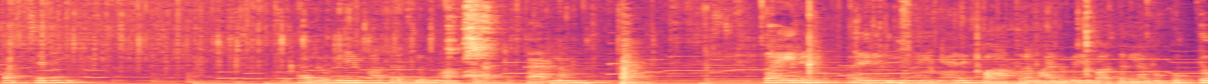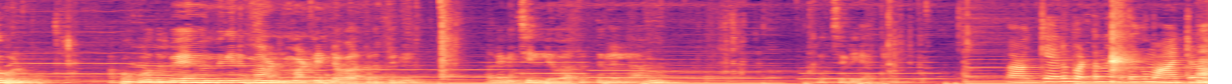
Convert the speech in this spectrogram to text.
പച്ചടി അലുമിനിയം പാത്രത്തിലൊന്നും ആക്കുക കാരണം തൈര് അതിൽ നിന്ന് കഴിഞ്ഞാൽ പാത്രം അലുമിനിയം പാത്രത്തിലാകുമ്പോൾ കുത്തു വീഴും അപ്പോൾ പൊതുവേ എന്തെങ്കിലും മണ് മണ്ണിന്റെ പാത്രത്തിൽ അല്ലെങ്കിൽ ചില്ല് പാത്രത്തിലെല്ലാം പച്ചടിയാക്കും ബാക്കിയാലും പെട്ടെന്ന് ഇതിലേക്ക് മാറ്റണം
